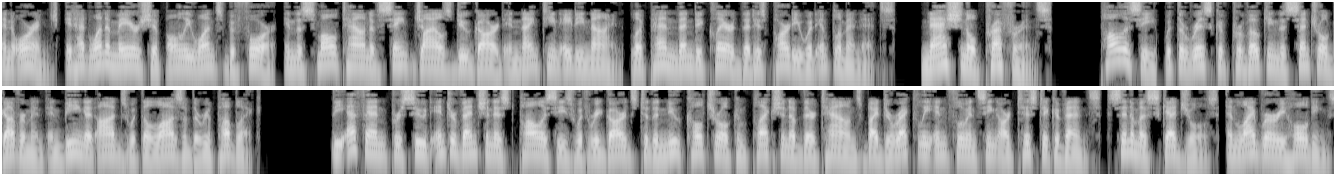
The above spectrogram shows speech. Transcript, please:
and Orange. It had won a mayorship only once before, in the small town of Saint-Gilles-du-Gard in 1989. Le Pen then declared that his party would implement its national preference policy, with the risk of provoking the central government and being at odds with the laws of the Republic. The FN pursued interventionist policies with regards to the new cultural complexion of their towns by directly influencing artistic events, cinema schedules, and library holdings,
